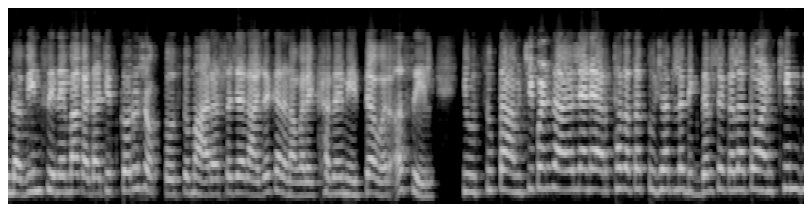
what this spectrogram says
तू नवीन सिनेमा कदाचित करू शकतोस. तो महाराष्ट्राच्या राजकारणावर एखाद्या नेत्यावर असेल. ही उत्सुकता आमची पण जाळवली आणि अर्थात आता तुझ्यातल्या दिग्दर्शकाला तो आणखीन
